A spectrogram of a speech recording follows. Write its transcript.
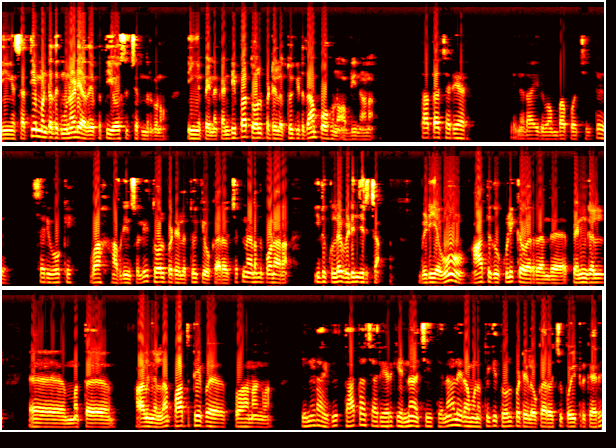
நீங்கள் சத்தியம் பண்ணுறதுக்கு முன்னாடி அதை பற்றி யோசிச்சிருந்துருக்கணும். நீங்கள் இப்போ என்னை கண்டிப்பாக தோள்பட்டையில் தூக்கிட்டு தான் போகணும் அப்படின்னானா தாத்தாச்சாரியார் என்னடா இது வம்பா போச்சுன்ட்டு சரி ஓகே வா அப்படின்னு சொல்லி தோள்பட்டையில் தூக்கி உட்கார வச்சுட்டு நடந்து போனாராம். இதுக்குள்ளே விடிஞ்சிருச்சான் விடியவும் ஆற்றுக்கு குளிக்க வர்ற அந்த பெண்கள் மற்ற ஆளுங்கள்லாம் பார்த்துட்டே இப்போ போனாங்களாம். என்னடா இது? தாத்தாச்சாரியாருக்கு என்ன ஆச்சு? தெனாலிராமனை தூக்கி தோள்பட்டையில் உட்கார வச்சு போயிட்டுருக்காரு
